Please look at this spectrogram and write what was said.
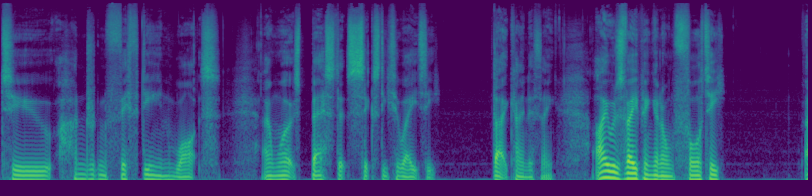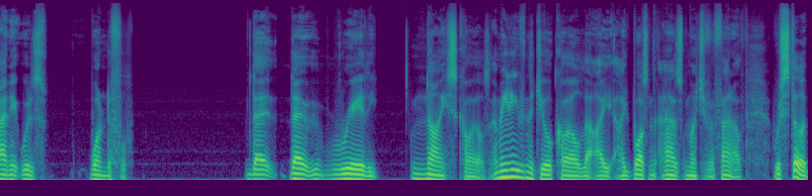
to 115 watts, and works best at 60 to 80, that kind of thing. I was vaping it on 40 and it was wonderful. They're, they're really nice coils. I mean, even the dual coil that I, I wasn't as much of a fan of was still a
